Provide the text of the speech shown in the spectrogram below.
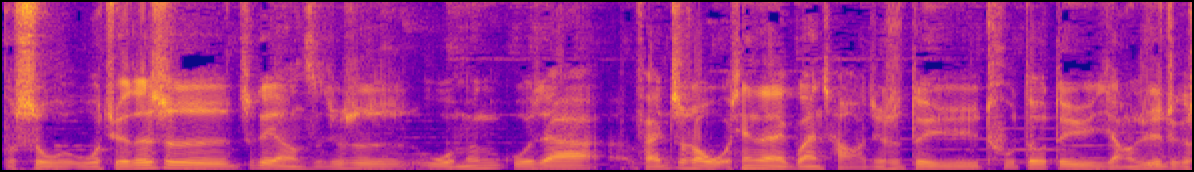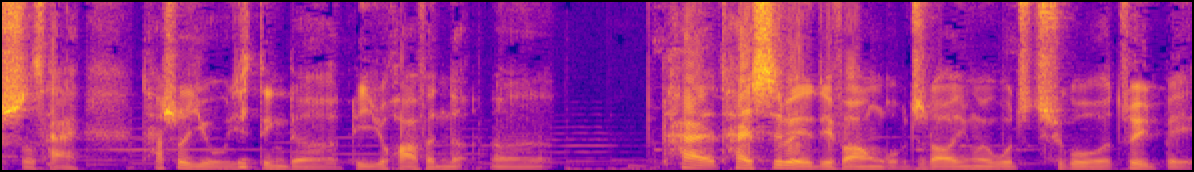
不是我，我觉得是这个样子，就是我们国家，反正至少我现在观察，就是对于土豆、对于洋芋这个食材，它是有一定的地域划分的，嗯。太太西北的地方我不知道，因为我只去过最北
